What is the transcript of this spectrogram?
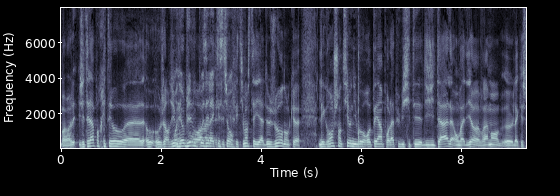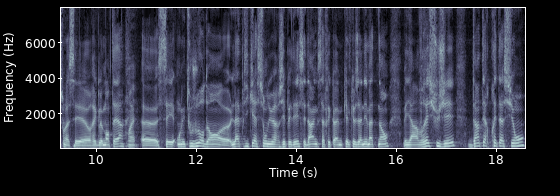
Bon, j'étais là pour Criteo euh, aujourd'hui. On est obligé de vous poser la euh, question. Effectivement, c'était il y a deux jours. Donc, euh, les grands chantiers au niveau européen pour la publicité digitale, on va dire vraiment la question là, c'est réglementaire. c'est, on est toujours dans l'application du RGPD. C'est dingue, ça fait quand même quelques années maintenant, mais il y a un vrai sujet d'interprétation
